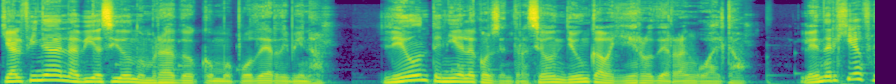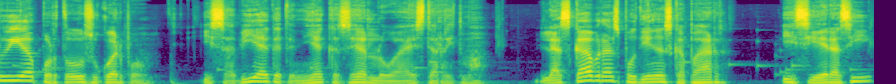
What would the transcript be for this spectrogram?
que al final había sido nombrado como poder divino. León tenía la concentración de un caballero de rango alto. La energía fluía por todo su cuerpo, y sabía que tenía que hacerlo a este ritmo. Las cabras podían escapar, y si era así,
